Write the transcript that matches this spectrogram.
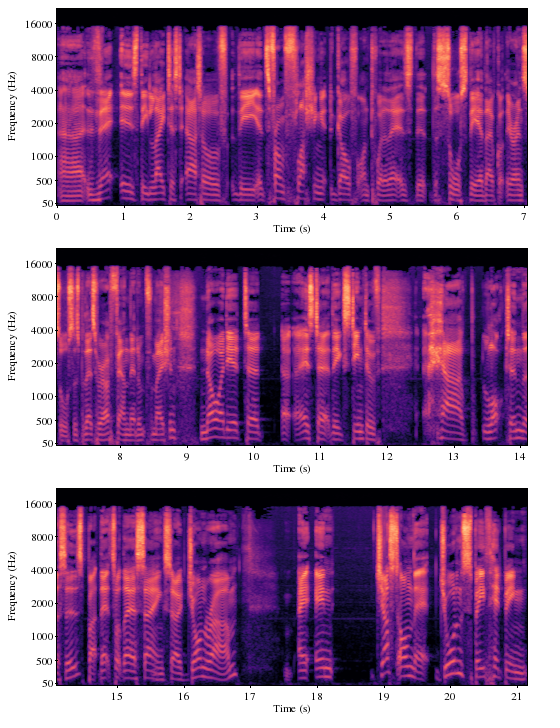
Uh, that is the latest out of the. It's from Flushing It Golf on Twitter. That is the, the source there. They've got their own sources, but that's where I found that information. No idea to uh, as to the extent of how locked in this is, but that's what they are saying. So Jon Rahm and just on that, Jordan Spieth had been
